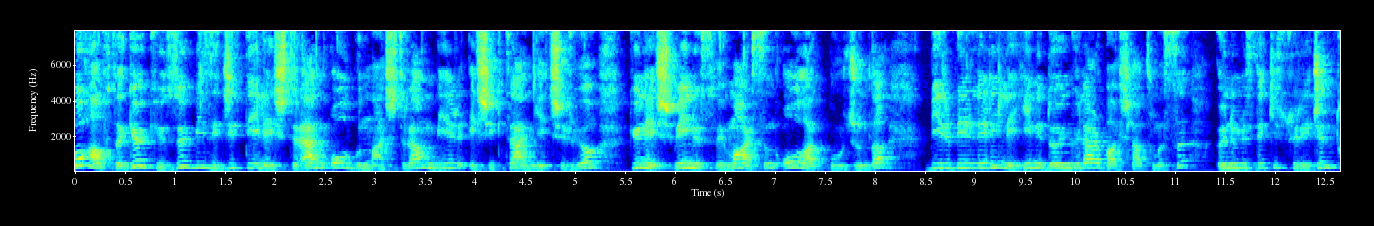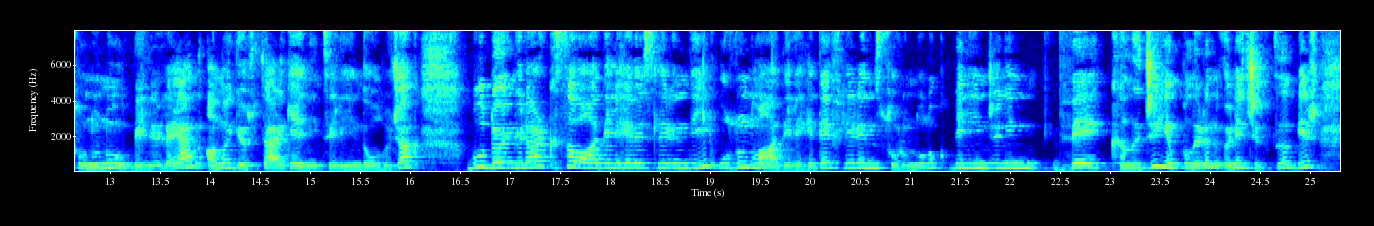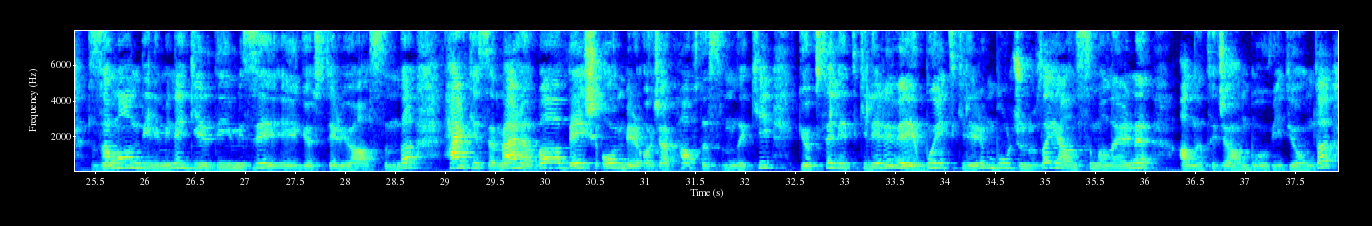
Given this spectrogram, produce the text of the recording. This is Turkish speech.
Bu hafta gökyüzü bizi ciddileştiren, olgunlaştıran bir eşikten geçiriyor. Güneş, Venüs ve Mars'ın Oğlak Burcu'nda birbirleriyle yeni döngüler başlatması önümüzdeki sürecin tonunu belirleyen ana gösterge niteliğinde olacak. Bu döngüler kısa vadeli heveslerin değil, uzun vadeli hedeflerin, sorumluluk bilincinin ve kalıcı yapıların öne çıktığı bir zaman dilimine girdiğimizi e, gösteriyor aslında. Herkese merhaba. 5-11 Ocak haftasındaki göksel etkileri ve bu etkilerin burcunuza yansımalarını anlatacağım bu videomda.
